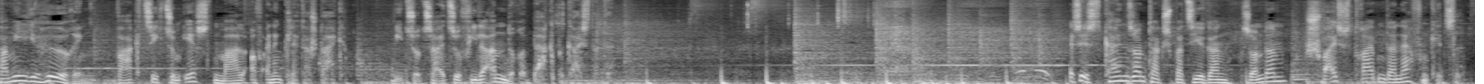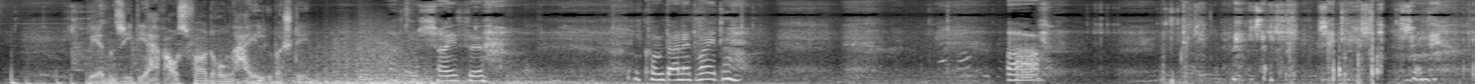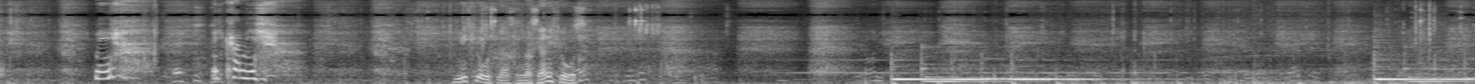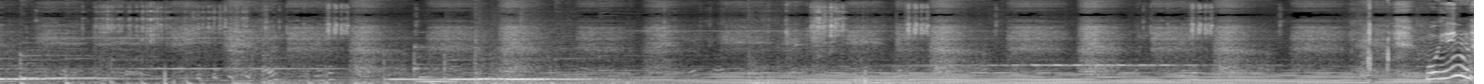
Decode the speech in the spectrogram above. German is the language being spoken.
Familie Höring wagt sich zum ersten Mal auf einen Klettersteig. Wie zurzeit so viele andere Bergbegeisterte. Es ist kein Sonntagsspaziergang, sondern schweißtreibender Nervenkitzel. Werden Sie die Herausforderung heil überstehen? Ach du Scheiße. Ich komme da nicht weiter. Ah. Scheiße. Scheiße. Scheiße. Nee, ich kann nicht. Nicht loslassen, lass ja nicht los. Wohin?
